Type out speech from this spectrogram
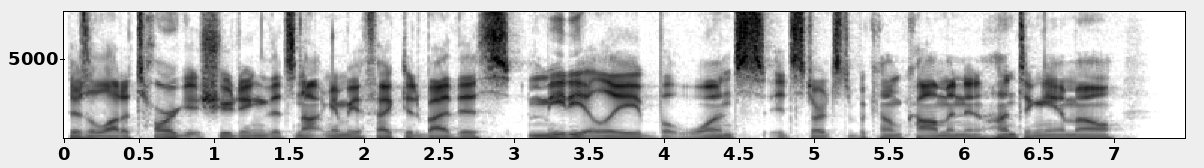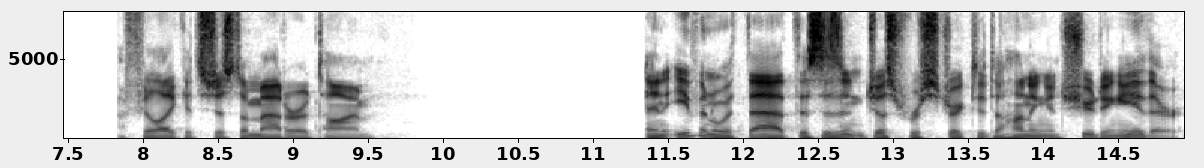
there's a lot of target shooting that's not going to be affected by this immediately, but once it starts to become common in hunting ammo, I feel like it's just a matter of time. And even with that, this isn't just restricted to hunting and shooting either.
